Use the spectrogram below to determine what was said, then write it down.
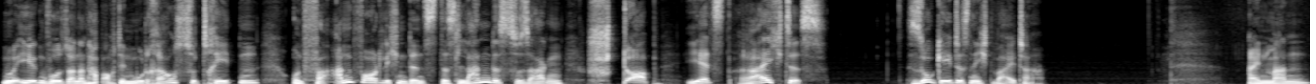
nur irgendwo, sondern habe auch den Mut rauszutreten und Verantwortlichen des, des Landes zu sagen, stopp, jetzt reicht es. So geht es nicht weiter. Ein Mann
